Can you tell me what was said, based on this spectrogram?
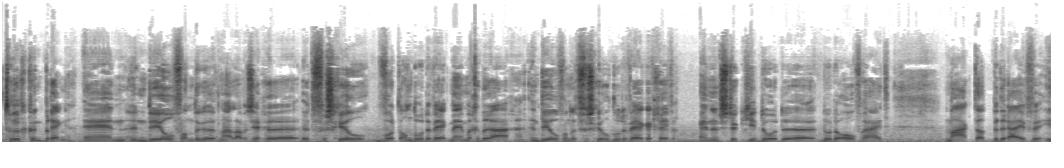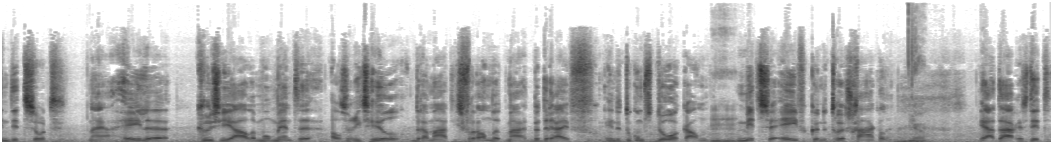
terug kunt brengen. En een deel van de, nou, laten we zeggen, het verschil wordt dan door de werknemer gedragen. Een deel van het verschil door de werkgever. En een stukje door de, door de overheid. Maakt dat bedrijven in dit soort nou ja, hele cruciale momenten, als er iets heel dramatisch verandert, maar het bedrijf in de toekomst door kan, mits ze even kunnen terugschakelen. Ja. Ja, daar is dit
